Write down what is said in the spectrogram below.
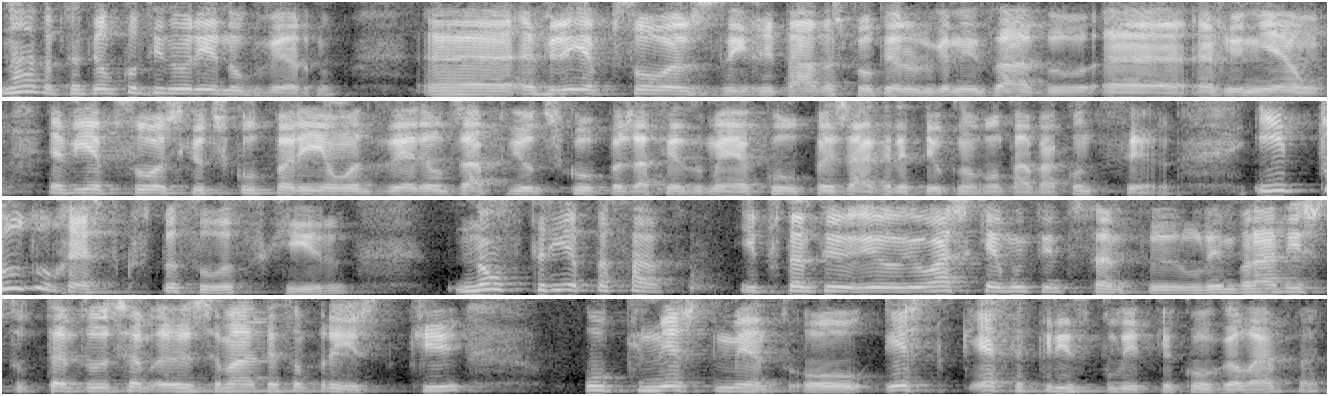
Nada, portanto, ele continuaria no governo. Uh, haveria pessoas irritadas por ter organizado uh, a reunião. Havia pessoas que o desculpariam a dizer ele já pediu desculpa, já fez o meia-culpa, já garantiu que não voltava a acontecer. E tudo o resto que se passou a seguir não se teria passado. E, portanto, eu, eu acho que é muito interessante lembrar isto, portanto, chamar a atenção para isto, que o que neste momento, ou este, esta crise política com o Galampa,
